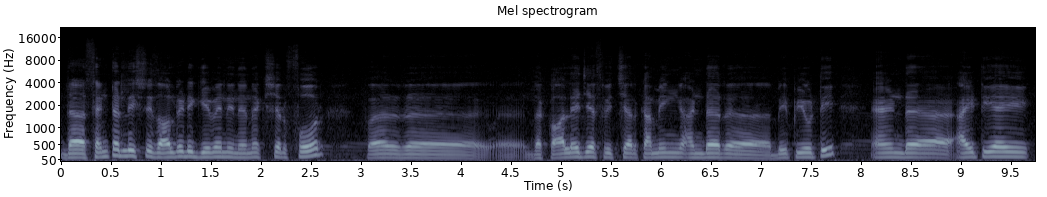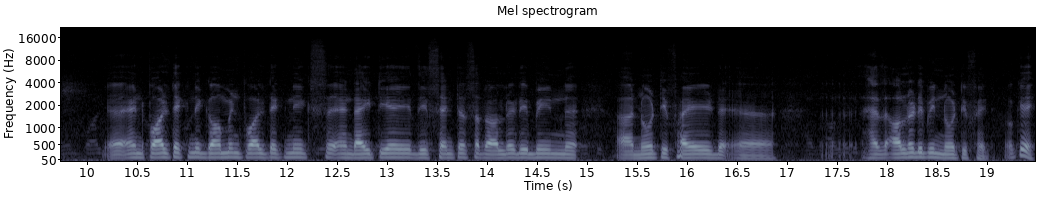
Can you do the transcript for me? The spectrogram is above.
the center list is already given in annexure 4 for uh, the colleges which are coming under uh, BPUT and uh, ITI uh, and polytechnic government polytechnics and ITI these centers are already been uh, notified has already been notified okay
